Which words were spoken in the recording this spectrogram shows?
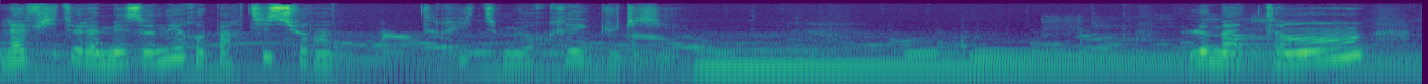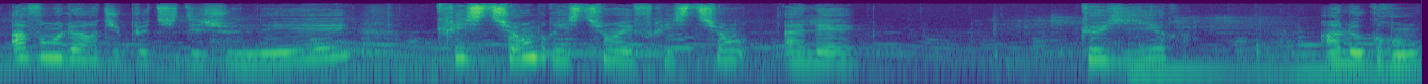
La vie de la maisonnée repartit sur un rythme régulier. Le matin, avant l'heure du petit déjeuner, Christian, Bristian et Fristian allaient cueillir un Legrand.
